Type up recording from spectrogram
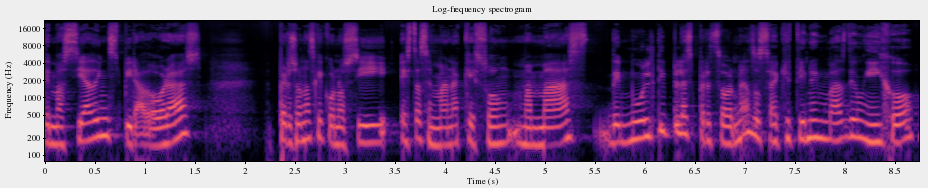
demasiado inspiradoras personas que conocí esta semana que son mamás de múltiples personas, o sea, que tienen más de un hijo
